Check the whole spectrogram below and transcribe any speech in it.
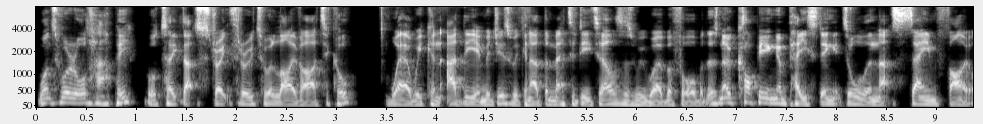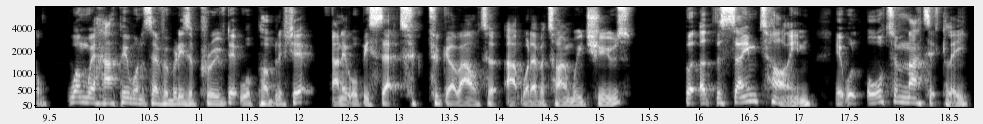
Once we're all happy, we'll take that straight through to a live article where we can add the images, we can add the meta details as we were before, but there's no copying and pasting. It's all in that same file. When we're happy, once everybody's approved it, we'll publish it and it will be set to, to go out at, at whatever time we choose. But at the same time, it will automatically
